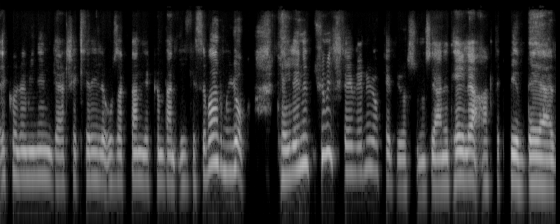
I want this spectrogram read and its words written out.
ekonominin gerçekleriyle uzaktan yakından ilgisi var mı? Yok. TL'nin tüm işlevlerini yok ediyorsunuz. Yani TL artık bir değer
